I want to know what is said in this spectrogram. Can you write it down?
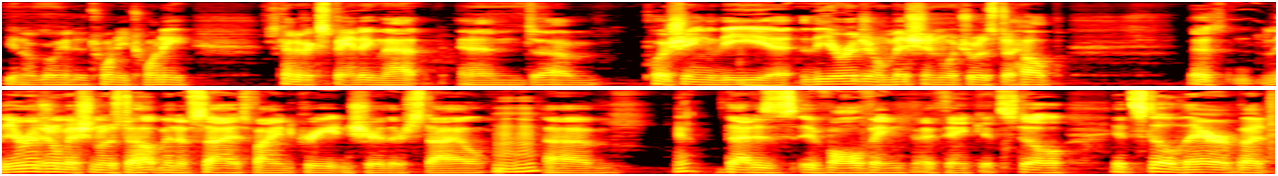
you know going into 2020, just kind of expanding that and um, pushing the the original mission, which was to help. The original mission was to help men of size find, create, and share their style Mm-hmm. um, Yeah. that is evolving. I think it's still it's still there, but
